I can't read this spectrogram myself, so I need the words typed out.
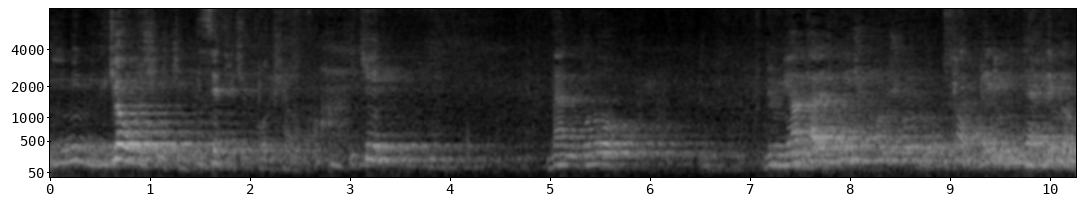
dinin yüce oluşu için, izzet için konuşalım. İki, ben bunu dünya talebi için konuşuyorum. Yoksa benim derdim yok.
